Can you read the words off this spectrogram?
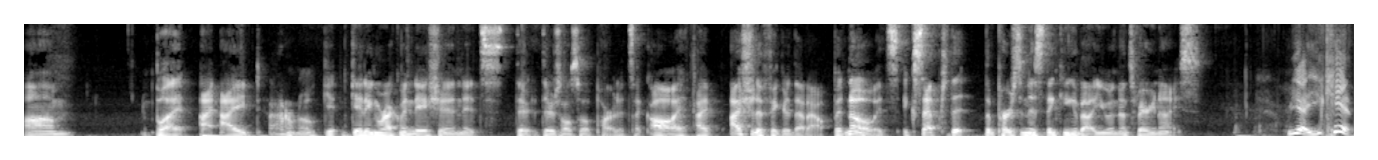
Um, but I, I I don't know. Get, getting recommendation, it's there. There's also a part. It's like, oh, I, I I should have figured that out. But no, it's accept that the person is thinking about you, and that's very nice. Yeah, you can't.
